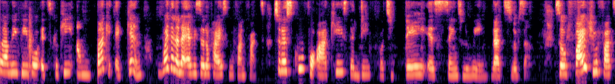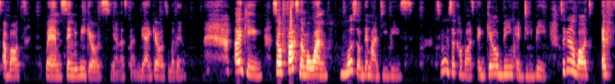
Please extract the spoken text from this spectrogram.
lovely people. It's Cookie. I'm back again with another episode of High School Fun Facts. So, the school for our case study for today is St. Louis. That's Lobsa. So, five true facts about um, St. Louis girls. You understand? They are girls, but then. Okay. So, facts number one most of them are DBs. So when we talk about a girl being a DB, talking about if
